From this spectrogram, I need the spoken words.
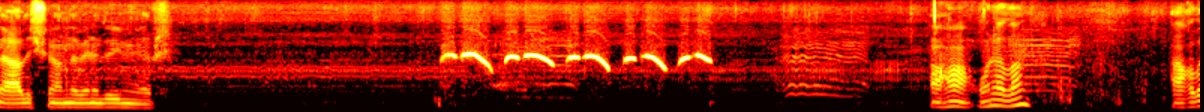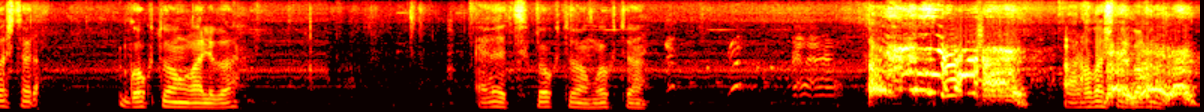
Dağlı şu anda beni duymuyor. Aha o ne lan? Arkadaşlar Gokdoğan galiba. Evet Gokdoğan Gokdoğan. Arkadaşlar bakın.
